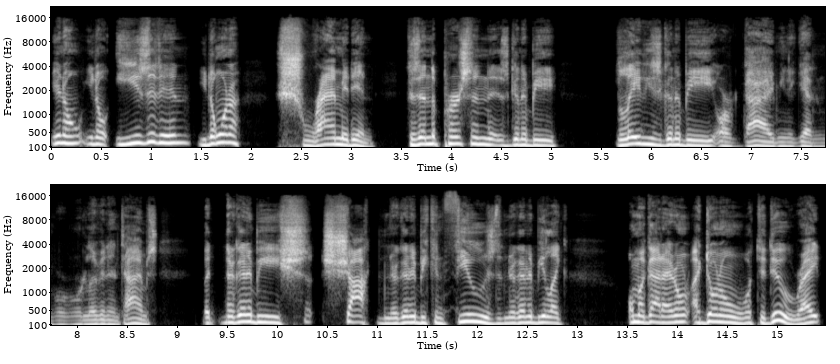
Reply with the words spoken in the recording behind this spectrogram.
you know, you know, ease it in. You don't want to shram it in because then the person is going to be, the lady's going to be, or guy. I mean, again, we're, we're living in times, but they're going to be sh- shocked and they're going to be confused and they're going to be like, oh my god, I don't, I don't know what to do, right?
